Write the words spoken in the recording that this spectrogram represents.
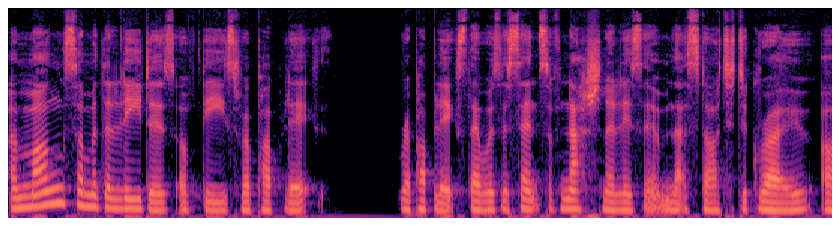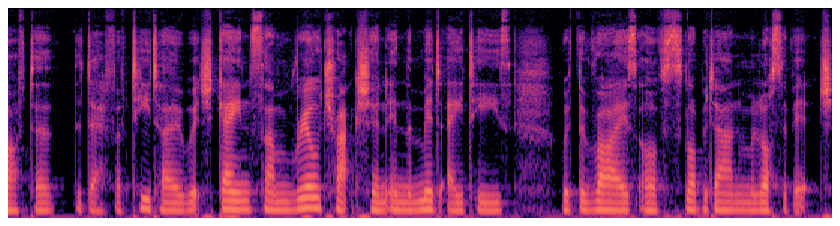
among some of the leaders of these republics, republics, there was a sense of nationalism that started to grow after the death of Tito, which gained some real traction in the mid 80s with the rise of Slobodan Milosevic,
